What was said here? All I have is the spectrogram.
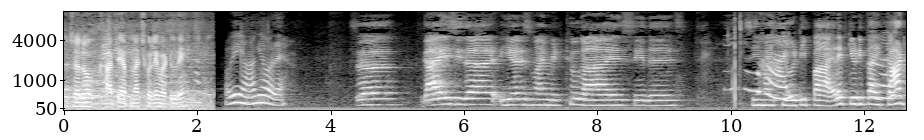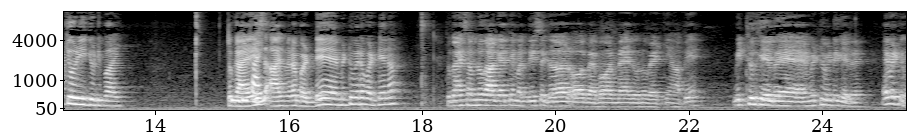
तो चलो खाते अपना छोले भटूरे। यहाँ क्या हो। रहा है. अरे काट क्यों रही है? तो गाइस आज मेरा बर्थडे है। मिट्टू मेरा बर्थडे है ना? तो गाइस हम लोग आ गए थे मंदिर से घर और वैभव और मैं दोनों बैठ के यहाँ पे मिट्टू खेल रहे हैं। मिट्टू मिट्टू खेल रहे हैं। मिट्टू।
